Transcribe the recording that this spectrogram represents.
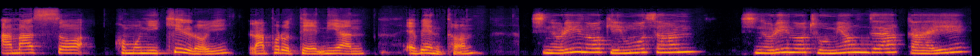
amasso comuniciloi raporte nian eventon. Signorino Kimusan, signorino Chumyongja, cae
